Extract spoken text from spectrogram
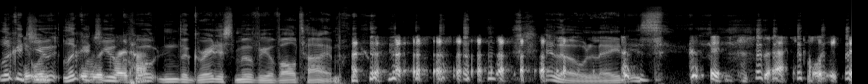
look at you, was, look at you quoting hunt. the greatest movie of all time. hello, ladies. exactly.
